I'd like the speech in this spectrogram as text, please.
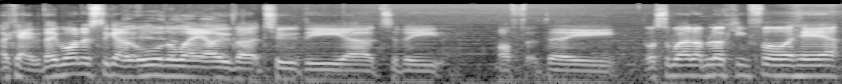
Okay, they want us to go all the way over to the uh, to the off the what's the word I'm looking for here?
